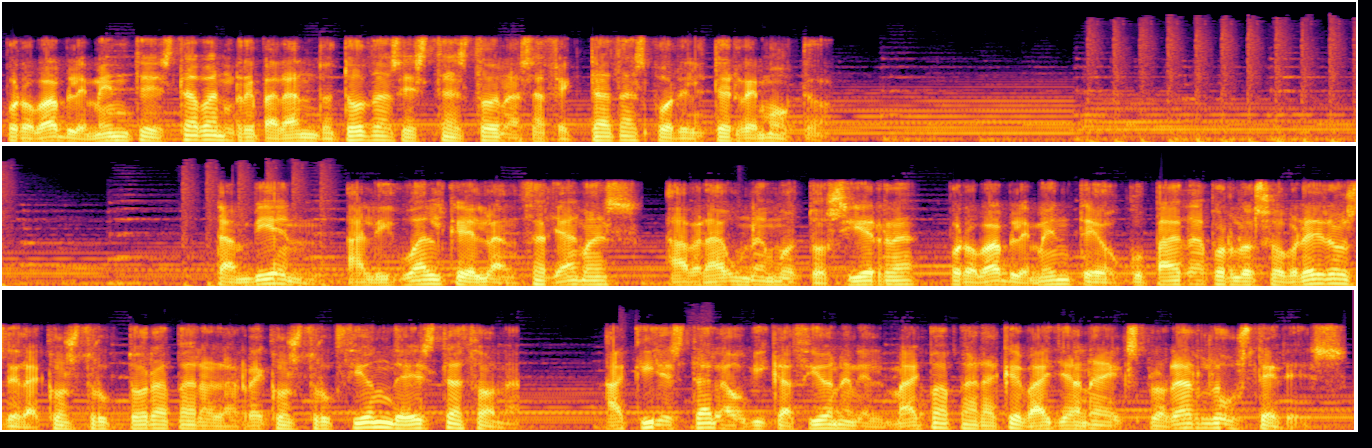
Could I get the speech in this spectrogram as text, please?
Probablemente estaban reparando todas estas zonas afectadas por el terremoto. También, al igual que el lanzallamas, habrá una motosierra, probablemente ocupada por los obreros de la constructora para la reconstrucción de esta zona. Aquí está la ubicación en el mapa para que vayan a explorarlo ustedes.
